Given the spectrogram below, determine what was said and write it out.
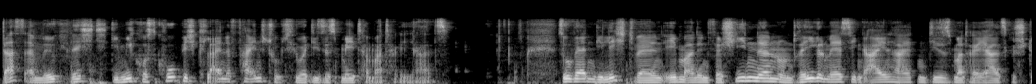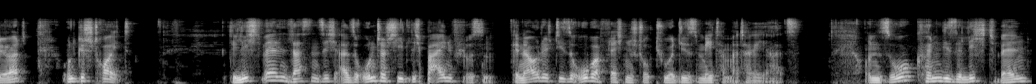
Das ermöglicht die mikroskopisch kleine Feinstruktur dieses Metamaterials. So werden die Lichtwellen eben an den verschiedenen und regelmäßigen Einheiten dieses Materials gestört und gestreut. Die Lichtwellen lassen sich also unterschiedlich beeinflussen, genau durch diese Oberflächenstruktur dieses Metamaterials. Und so können diese Lichtwellen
